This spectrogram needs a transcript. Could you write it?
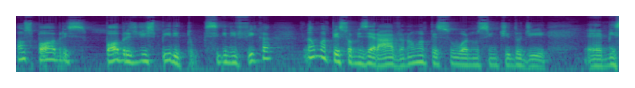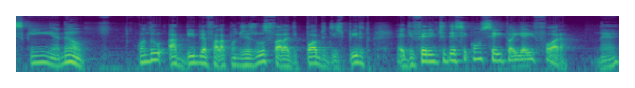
Aos pobres, pobres de espírito, que significa não uma pessoa miserável, não uma pessoa no sentido de é, mesquinha, não. Quando a Bíblia fala, quando Jesus fala de pobre de espírito, é diferente desse conceito aí aí fora, né?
